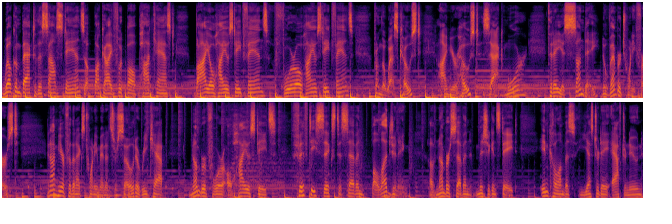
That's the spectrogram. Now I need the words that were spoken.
Welcome back to The South Stands, a Buckeye football podcast by Ohio State fans for Ohio State fans from the West Coast. I'm your host, Zach Moore. Today is Sunday, November 21st and I'm here for the next 20 minutes or so to recap number four Ohio State's 56 to 7 bludgeoning of number seven Michigan State in Columbus yesterday afternoon.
